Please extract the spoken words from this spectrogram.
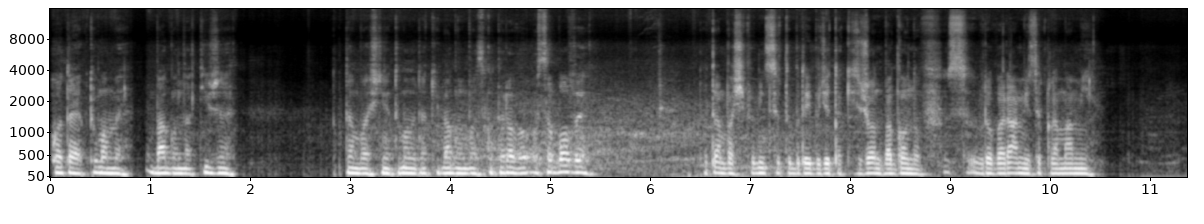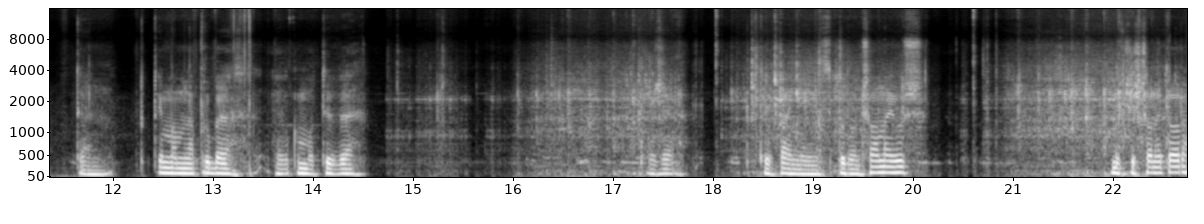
O tak jak tu mamy wagon na tirze. Tam właśnie tu mamy taki wagon wąskotorowy osobowy. To tam właśnie w piwnicy tutaj będzie taki rząd wagonów z rowerami, z reklamami. Ten. Tutaj mam na próbę lokomotywę. Także tutaj fajnie jest podłączone już. Wyczyszczony tor.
